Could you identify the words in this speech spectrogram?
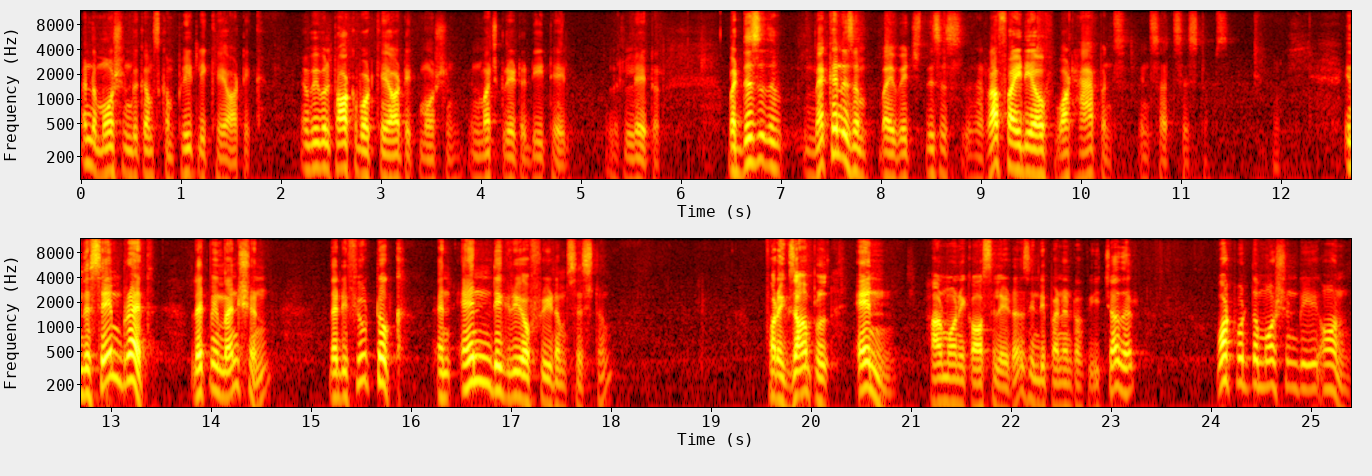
and the motion becomes completely chaotic. And we will talk about chaotic motion in much greater detail a little later. But this is the mechanism by which this is a rough idea of what happens in such systems. In the same breath let me mention that if you took an n degree of freedom system for example n harmonic oscillators independent of each other what would the motion be on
